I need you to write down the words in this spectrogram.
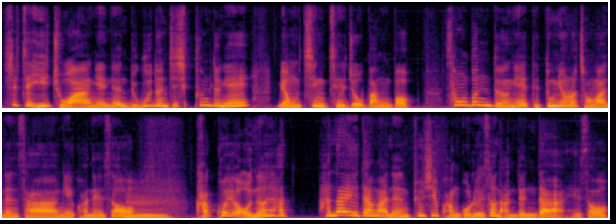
실제 이 조항에는 누구든지 식품 등의 명칭, 제조 방법, 성분 등의 대통령으로 정하는 사항에 관해서 음. 각 호의 어느 하 나에 해당하는 표시 광고를 해서는 안 된다 해서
